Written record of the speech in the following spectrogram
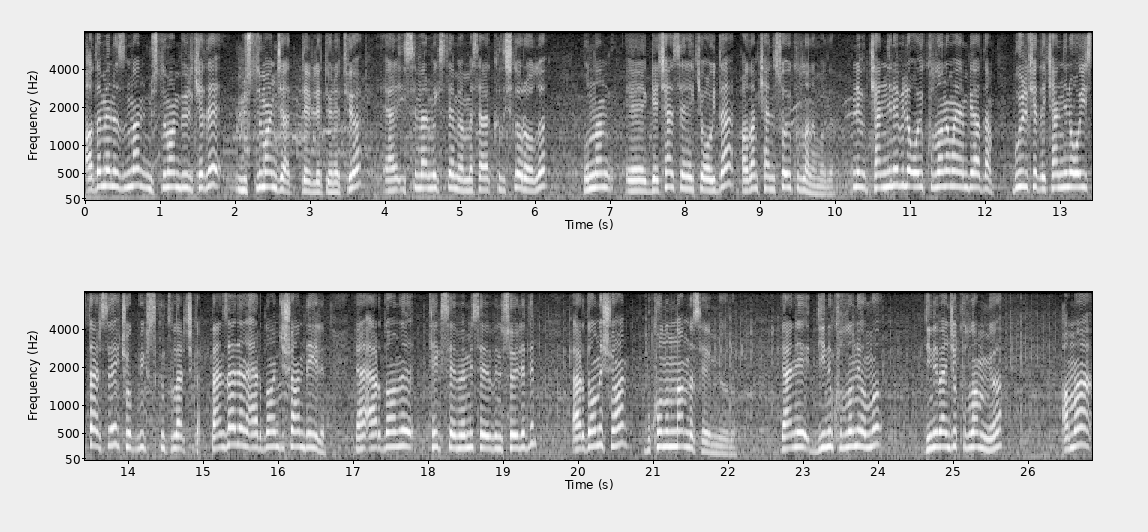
adam en azından Müslüman bir ülkede Müslümanca devlet yönetiyor. Yani isim vermek istemiyorum. Mesela Kılıçdaroğlu Bundan e, geçen seneki oyda adam kendisi oy kullanamadı. Yani kendine bile oy kullanamayan bir adam bu ülkede kendine oy isterse çok büyük sıkıntılar çıkar. Ben zaten Erdoğancı şu an değilim. Yani Erdoğan'ı tek sevmemin sebebini söyledim. Erdoğan'ı şu an bu konumdan da sevmiyorum. Yani dini kullanıyor mu? Dini bence kullanmıyor. Ama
